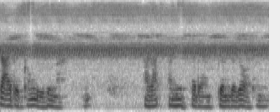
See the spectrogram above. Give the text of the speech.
กลายเป็นของดีขึ้นมาเอาละอันนี้แสดงเพียงย่อเท่านี้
